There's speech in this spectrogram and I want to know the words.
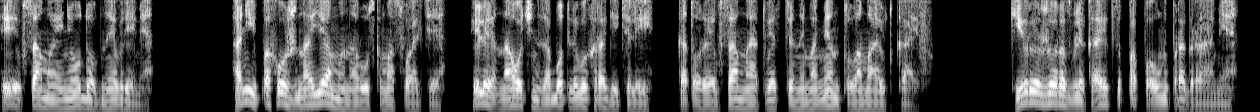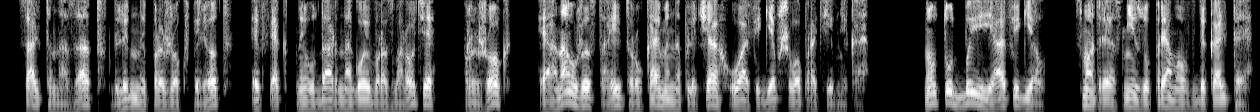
и в самое неудобное время. Они похожи на ямы на русском асфальте или на очень заботливых родителей, которые в самый ответственный момент ломают кайф. Кира же развлекается по полной программе, сальто назад, длинный прыжок вперед, эффектный удар ногой в развороте, прыжок, и она уже стоит руками на плечах у офигевшего противника. Ну тут бы и я офигел, смотря снизу прямо в декольте.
